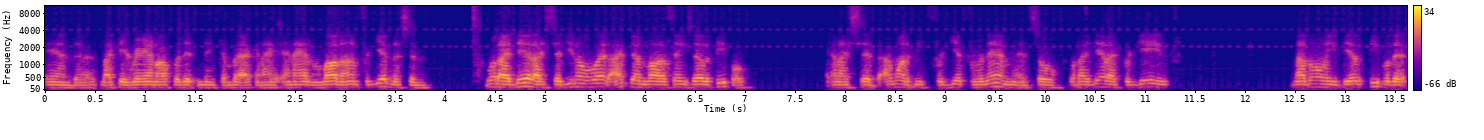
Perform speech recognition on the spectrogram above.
and uh, like they ran off with it and then come back, and I and I had a lot of unforgiveness. And what I did, I said, you know what, I've done a lot of things to other people, and I said I want to be forgiven for them. And so what I did, I forgave not only the other people that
